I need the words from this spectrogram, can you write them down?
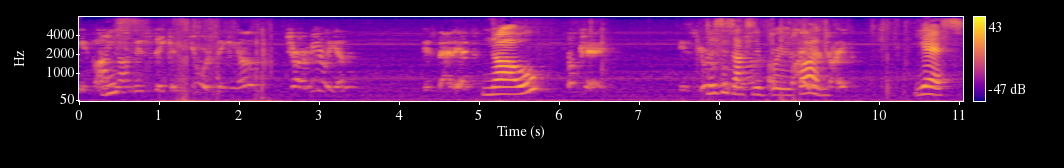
If I'm This- not mistaken, you were thinking of Charmeleon. Is that it? No. Okay. Is your This is actually very fun. Type? Yes.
